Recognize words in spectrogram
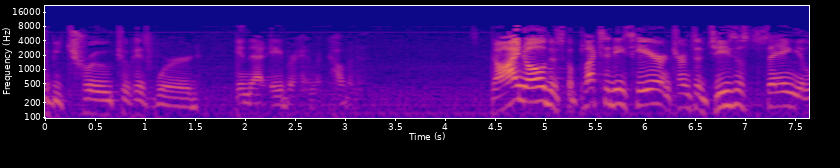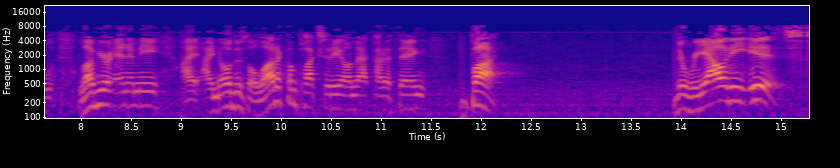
to be true to his word in that Abrahamic covenant. Now, I know there's complexities here in terms of Jesus saying you love your enemy. I, I know there's a lot of complexity on that kind of thing, but the reality is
